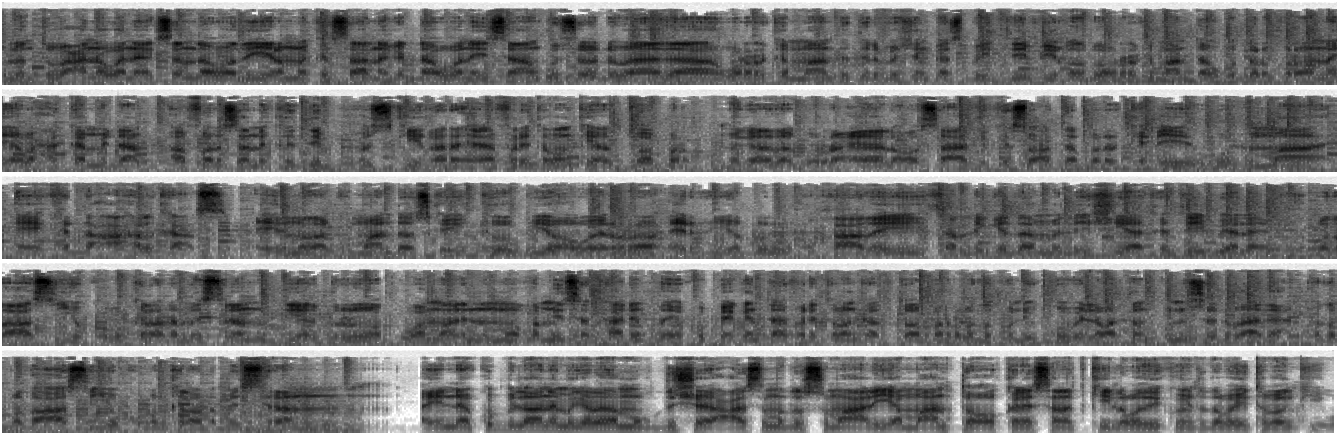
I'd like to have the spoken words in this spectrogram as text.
kulanti wacna wanaagsan dhawaadayaal markastaa naga dhaawanaysaan ku soo dhowaada wararka maanta telefishinka sbay t v qodobada wararka maanta ugu darkoron ayaa waxaa ka mid ah afar sanno kadib xuskii qaraxii afar iyo tobankii oktoobar magaalada guraceel oo saaka ka socota barakicii ugu xumaa ee ka dhaca halkaas. Ciidamada kumaandaska etoobiya oo weeraro cir iyo dhul ku qaaday saldhigyada maleeshiyaadka tbl qodobadaas iyo kuwo kaloo dhammaystiran u diyaargaroo waa maalinimo khamiisa taariikhda ay ku beegantaha afar iyo tobanka oktoobar labada kun iyo koob iyo labaatan kun soo dhowaada qodobadaas iyo kuwo kaloo dhammaystiran ayna ku bilaabnay magaalada muqdisho ee caasimada soomaaliya maanta oo kale sannadkii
